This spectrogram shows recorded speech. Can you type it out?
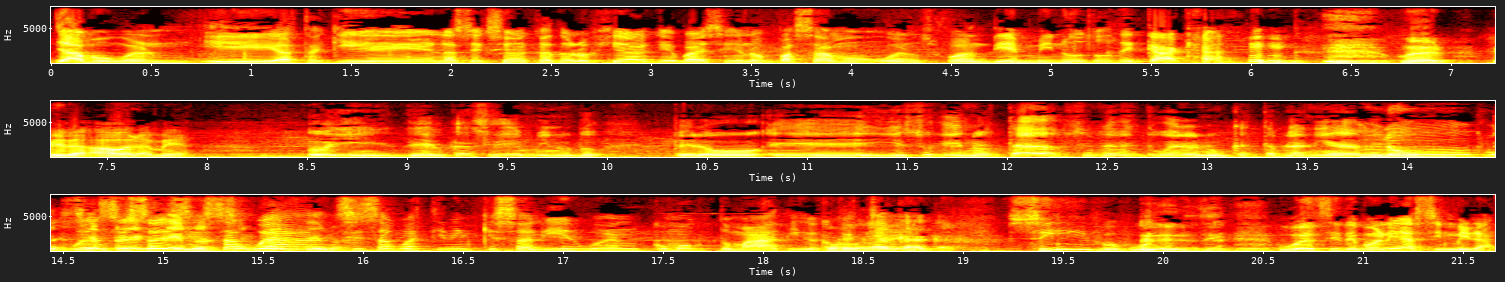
Ya, pues, weón. Y hasta aquí en la sección de escatología, que parece que nos pasamos, bueno, fueron 10 minutos de caca. bueno, mira, ahora mira. Oye, de casi 10 minutos. Pero, eh, y eso que no está absolutamente, bueno, nunca está planeada. pero No, pues, weón, si, esa- esas weas, si esas weas tienen que salir, weón, como automáticas. Como la caca. Sí, pues, weón, si, weón, si te ponías así, mira,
